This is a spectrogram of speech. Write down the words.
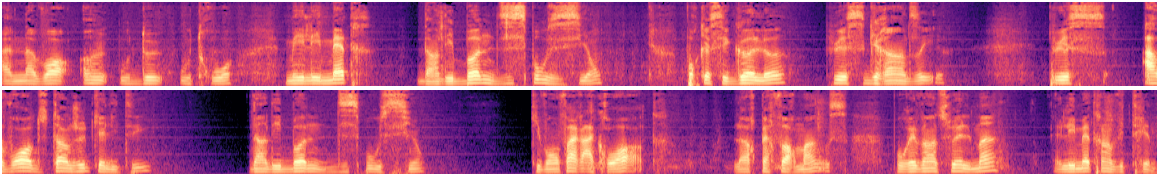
à en avoir un ou deux ou trois, mais les mettre dans des bonnes dispositions pour que ces gars-là puissent grandir, puissent avoir du temps de jeu de qualité dans des bonnes dispositions qui vont faire accroître leur performance pour éventuellement les mettre en vitrine.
